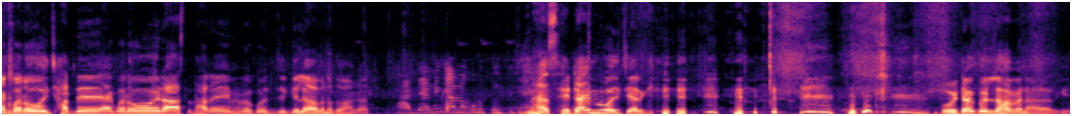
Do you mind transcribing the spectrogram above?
একবার ওই ছাদে একবার ওই রাস্তা ধারে এইভাবে গেলে হবে না তোমাকে আর। হ্যাঁ সেটাই আমি বলছি আর কি। ওইটাও করলে হবে না আর আর কি।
